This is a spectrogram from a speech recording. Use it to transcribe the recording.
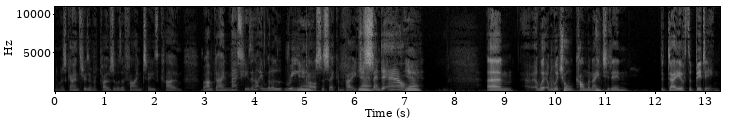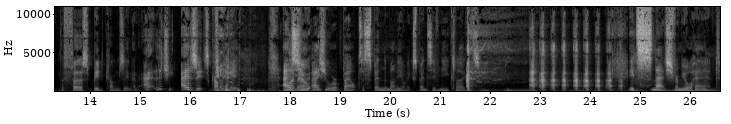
and was going through the proposal with a fine tooth comb. Well, I'm going, Matthew, they're not even going to read Yeah. past the second page. Yeah. Just send it out. Yeah. Um, which all culminated in the day of the bidding. The first bid comes in, and a- literally as it's coming in, As I'm you out. as you're about to spend the money on expensive new clothes, it's snatched from your hand.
